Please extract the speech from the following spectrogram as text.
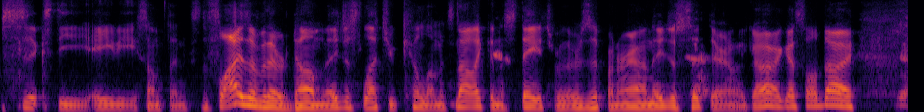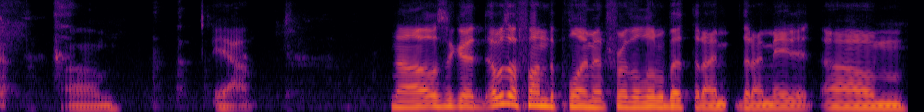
60, 80 something. Because the flies over there are dumb. They just let you kill them. It's not like in the States where they're zipping around. They just sit there and like, oh, I guess I'll die. Yeah. Um, yeah. No, that was a good, that was a fun deployment for the little bit that I, that I made it. Um,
